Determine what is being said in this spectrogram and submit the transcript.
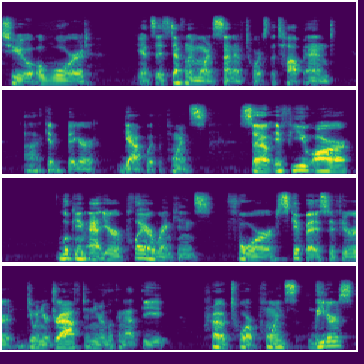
to award it's it's definitely more incentive towards the top end, uh, get a bigger gap with the points. So if you are looking at your player rankings for Skip Ace, if you're doing your draft and you're looking at the Pro Tour points leaders,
